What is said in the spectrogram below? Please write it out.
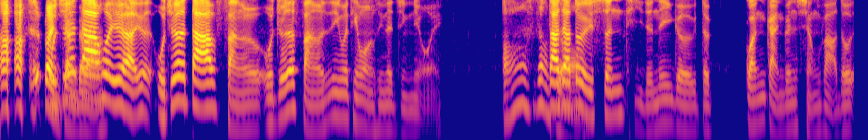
我觉得大家会越来越，我觉得大家反而，我觉得反而是因为天王星在金牛，哎，哦，是这样、哦，大家对于身体的那个的。观感跟想法都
